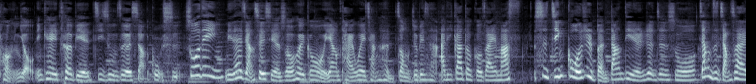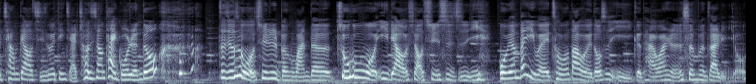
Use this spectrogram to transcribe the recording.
朋友，你可以特别记住。这个小故事，说不定你在讲谢谢的时候会跟我一样台味腔很重，就变成ありがとうございます。是经过日本当地人认证说，这样子讲出来的腔调其实会听起来超级像泰国人的哦。 这就是我去日本玩的出乎我意料小趣事之一。我原本以为从头到尾都是以一个台湾人的身份在旅游，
